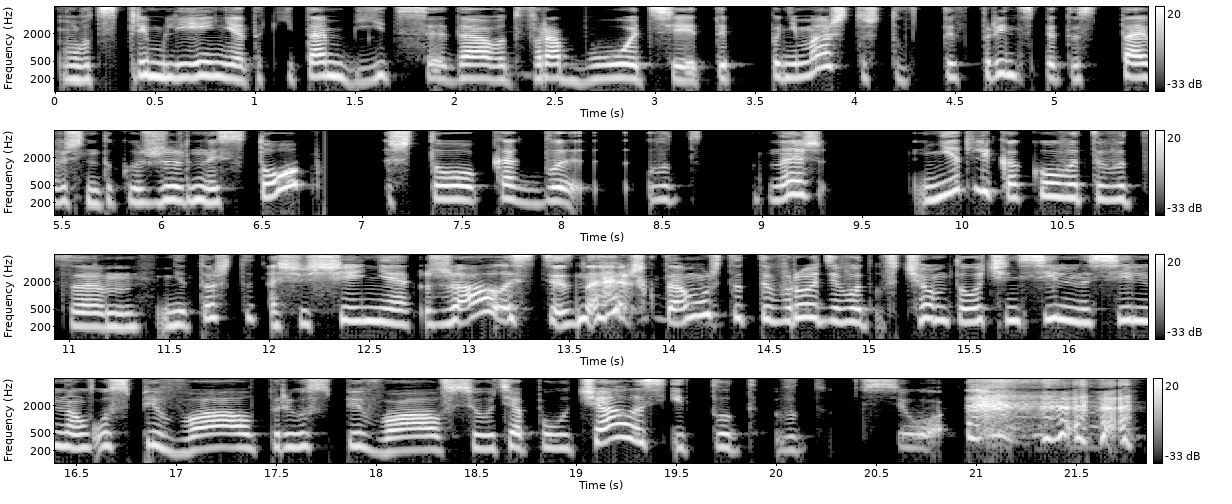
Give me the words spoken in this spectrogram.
вот стремления, какие-то амбиции, да, вот в работе, ты понимаешь, что, что ты, в принципе, ты ставишь на такой жирный стоп, что как бы вот знаешь, нет ли какого-то вот э, не то что ощущения жалости, знаешь, к тому, что ты вроде вот в чем-то очень сильно-сильно успевал, преуспевал, все у тебя получалось, и тут вот все.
